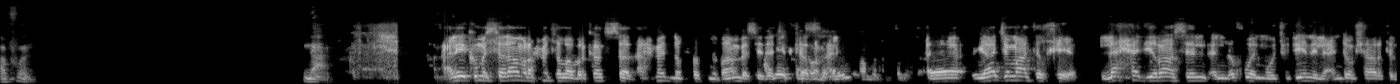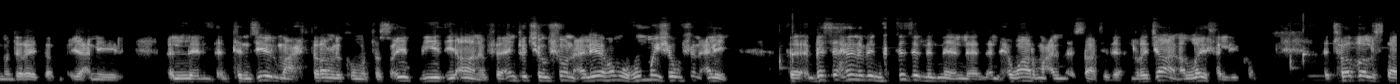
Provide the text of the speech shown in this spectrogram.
عفوا. نعم. عليكم السلام ورحمة الله وبركاته أستاذ أحمد نقطة نظام بس إذا تتكرم علي. آه يا جماعة الخير لا حد يراسل الأخوة الموجودين اللي عندهم شهادة المودريتر يعني التنزيل مع احترام لكم والتصعيد بيدي أنا. فأنتم تشوشون عليهم وهم يشوشون علي. بس إحنا نبي نختزل الحوار مع الاساتذه رجاء الله يخليكم. تفضل أستاذ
